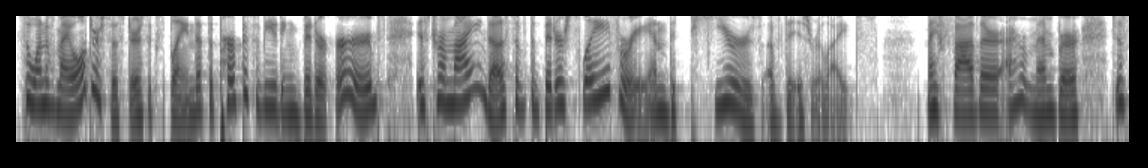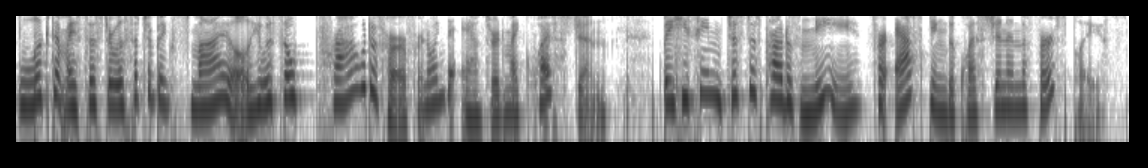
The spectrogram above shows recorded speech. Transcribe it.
So, one of my older sisters explained that the purpose of eating bitter herbs is to remind us of the bitter slavery and the tears of the Israelites. My father, I remember, just looked at my sister with such a big smile. He was so proud of her for knowing the answer to my question. But he seemed just as proud of me for asking the question in the first place.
